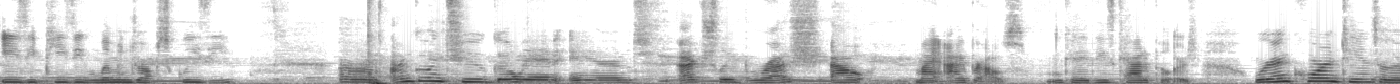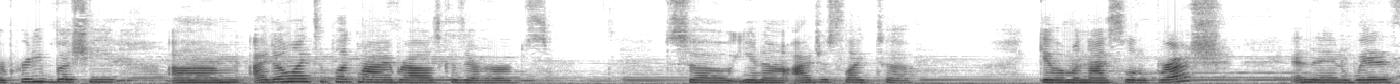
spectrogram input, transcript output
Easy peasy lemon drop squeezy. Um, I'm going to go in and actually brush out my eyebrows. Okay, these caterpillars. We're in quarantine, so they're pretty bushy. Um, I don't like to pluck my eyebrows because it hurts. So, you know, I just like to give them a nice little brush. And then with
